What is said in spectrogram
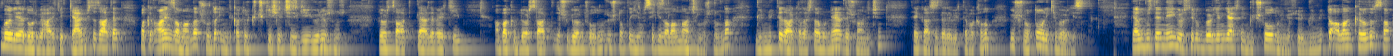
bu bölgelere doğru bir hareket gelmişti zaten. Bakın aynı zamanda şurada indikatör küçük yeşil çizgiyi görüyorsunuz. 4 saatliklerde belki bakın 4 saatte de şu görmüş olduğumuz 3.28 alanına açılmış durumda. Günlükte de arkadaşlar bu nerede şu an için? Tekrar sizlerle birlikte bakalım. 3.12 bölgesinde. Yani bu bizlere neyi gösteriyor? Bu bölgenin gerçekten güçlü olduğunu gösteriyor. Günlükte alan kırılırsa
